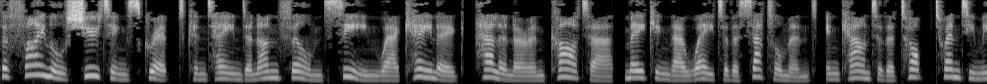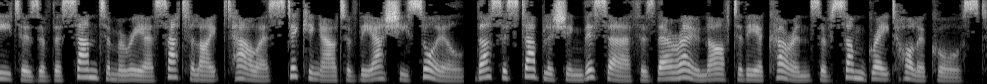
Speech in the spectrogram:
The final shooting script contained an unfilmed scene where Koenig, Helena and Carter, making their way to the settlement, encounter the top 20 meters of the Santa Maria satellite tower sticking out of the ashy soil, thus establishing this Earth as their own after the occurrence of some great holocaust.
